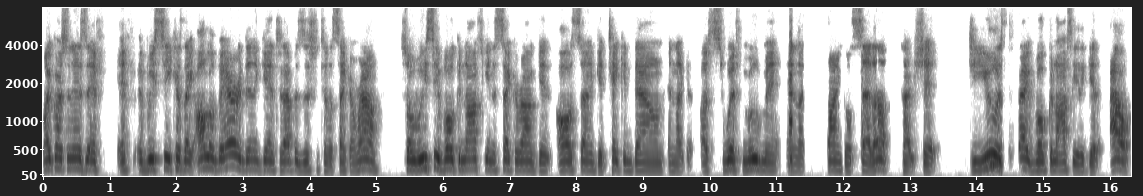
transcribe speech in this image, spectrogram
My question is if if if we see because like Oliveira didn't get into that position to the second round so we see Volkanovski in the second round get all of a sudden get taken down and like a, a swift movement and like triangle set up type shit. Do you mm-hmm. expect Volkanovski to get out?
